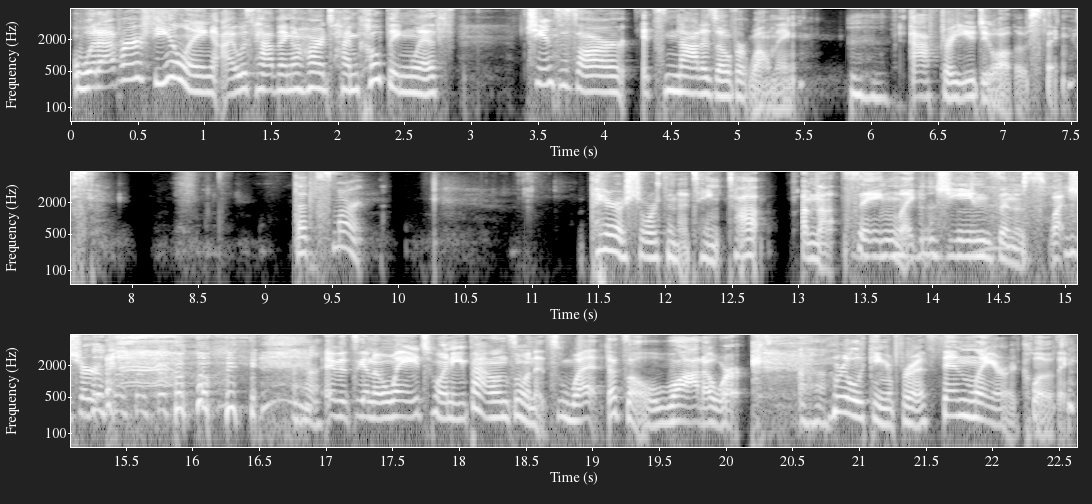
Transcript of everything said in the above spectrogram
Whatever feeling I was having a hard time coping with, chances are it's not as overwhelming mm-hmm. after you do all those things. That's smart. Pair of shorts and a tank top. I'm not saying like jeans and a sweatshirt. If it's going to weigh 20 pounds when it's wet, that's a lot of work. We're looking for a thin layer of clothing.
